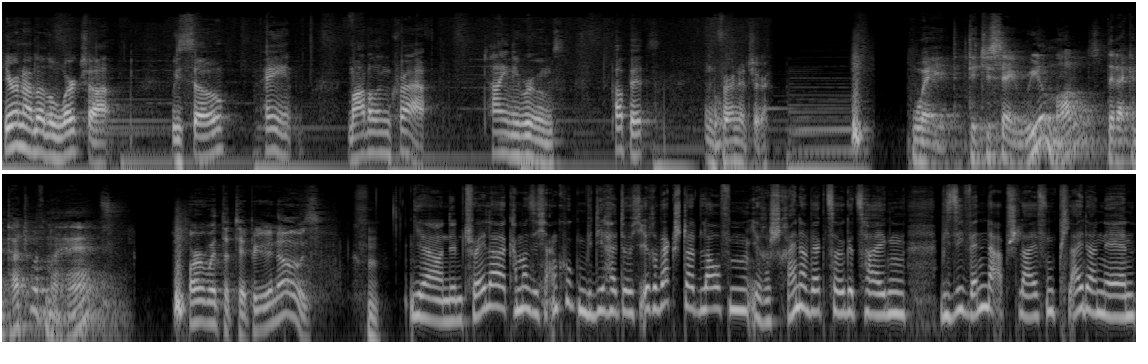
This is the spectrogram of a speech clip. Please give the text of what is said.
Here in our little workshop, we sew, paint, model and craft, tiny rooms, puppets, and furniture. Wait, did you say real models that I can touch with my hands? Or with the tip of your nose? Hmm. Ja, und im Trailer kann man sich angucken, wie die halt durch ihre Werkstatt laufen, ihre Schreinerwerkzeuge zeigen, wie sie Wände abschleifen, Kleider nähen.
